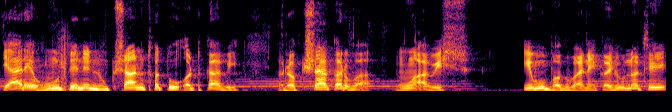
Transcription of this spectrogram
ત્યારે હું તેને નુકસાન થતું અટકાવી રક્ષા કરવા હું આવીશ. એવું ભગવાને કહ્યું નથી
